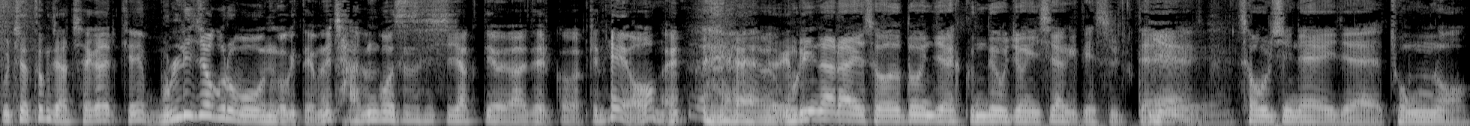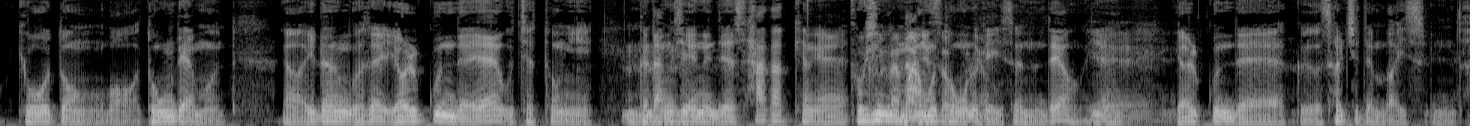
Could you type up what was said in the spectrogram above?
우체통 자체가 이렇게 물리적으로 모으는 거기 때문에 작은 곳에서 시작되어야 될 것 같긴 해요. 네. 네. 우리나라에서도 이제 근대 우정이 시작이 됐을 때 예. 서울 시내 이제 종로, 교동, 뭐 동대문 어, 이런 곳에 열 군데의 우체통이 그 음. 그 당시에는 이제 사각형의 나무통으로 돼 있었는데요. 예. 예. 열 군데 그 설치된 바 있습니다.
